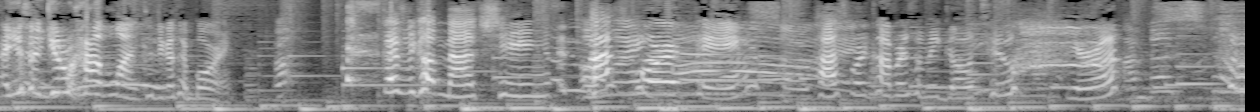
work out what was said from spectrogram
And you said you don't have one because you guys are boring. Guys, we got matching passport oh things, passport covers when we go to Europe. So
